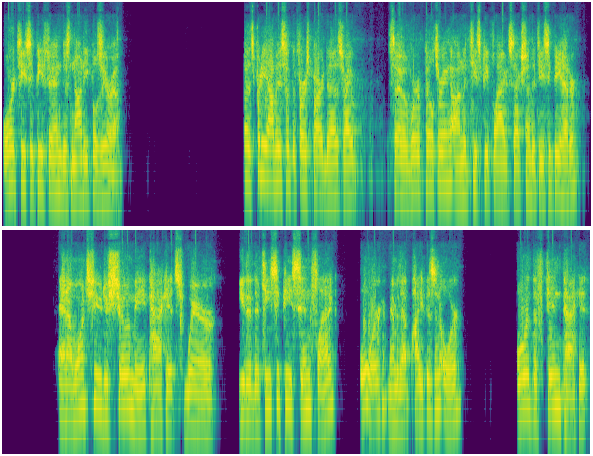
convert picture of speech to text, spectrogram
or TCP fin does not equal zero. It's pretty obvious what the first part does, right? So we're filtering on the TCP flag section of the TCP header. And I want you to show me packets where either the TCP SYN flag, or remember that pipe is an or, or the fin packet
